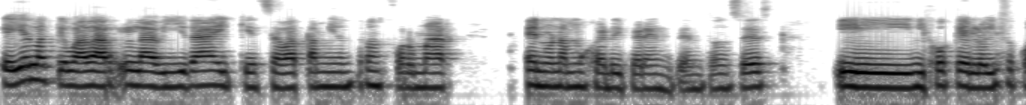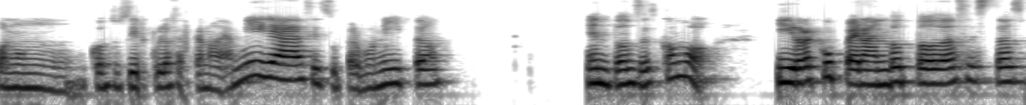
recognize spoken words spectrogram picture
ella es la que va a dar la vida y que se va a también transformar en una mujer diferente. Entonces, y dijo que lo hizo con, un, con su círculo cercano de amigas y súper bonito. Entonces, como ir recuperando todas estas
